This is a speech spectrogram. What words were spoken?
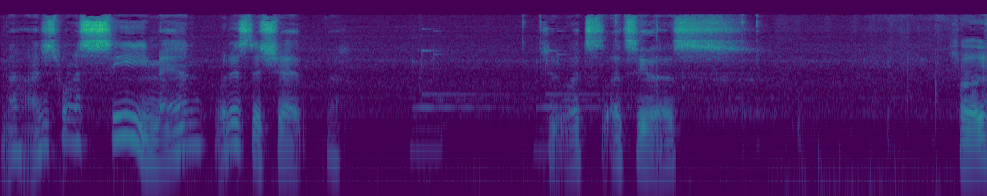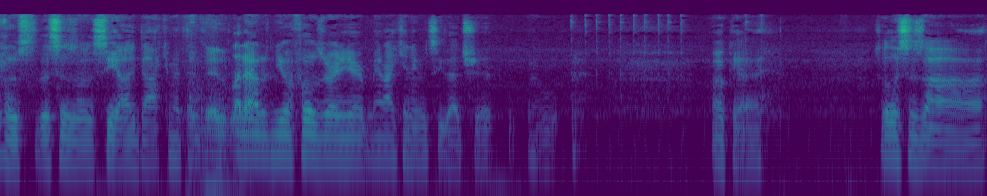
No, I just want to see, man. What is this shit? Dude, let's let's see this. So this is this is a CI document that they let out in UFOs right here. Man, I can't even see that shit. Okay. So this is uh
